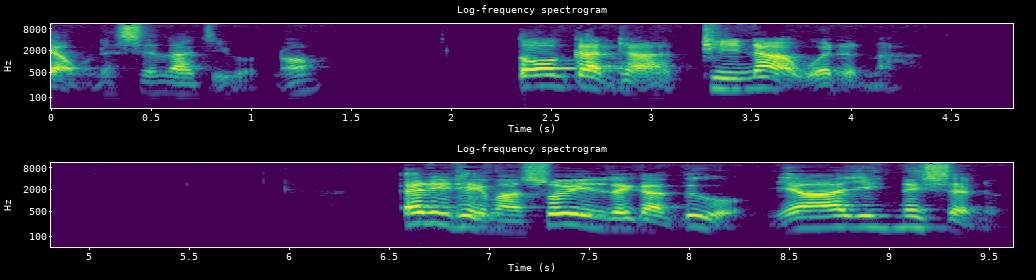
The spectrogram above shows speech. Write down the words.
ရောက်လဲစဉ်းစားကြည့်ပေါ့နော်တောကတ္ထာဌိနဝရဏအဲ့ဒီချိန်မှာစိုးရင်စိတ်ကသူ့ကိုအများကြီးနှိပ်စက်လို့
